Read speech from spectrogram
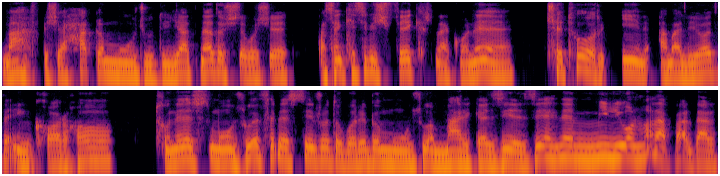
محو بشه حق موجودیت نداشته باشه اصلا کسی بهش فکر نکنه چطور این عملیات و این کارها تونست موضوع فلسطین رو دوباره به موضوع مرکزی ذهن میلیون ها نفر در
